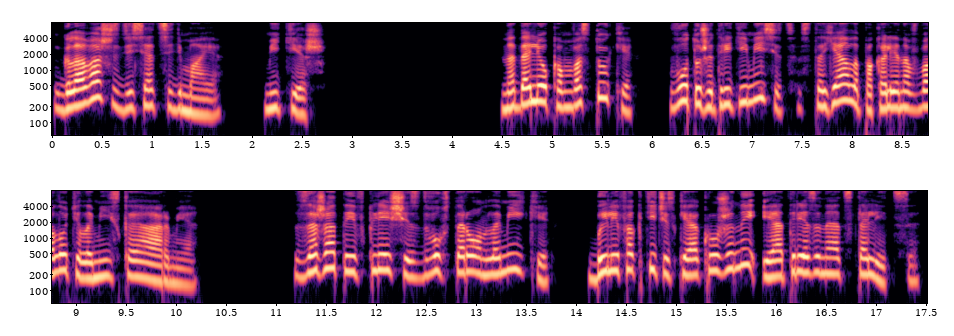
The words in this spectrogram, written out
Глава 67. Мятеж. На далеком востоке вот уже третий месяц стояла по колено в болоте ламийская армия. Зажатые в клещи с двух сторон ламийки были фактически окружены и отрезаны от столицы.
